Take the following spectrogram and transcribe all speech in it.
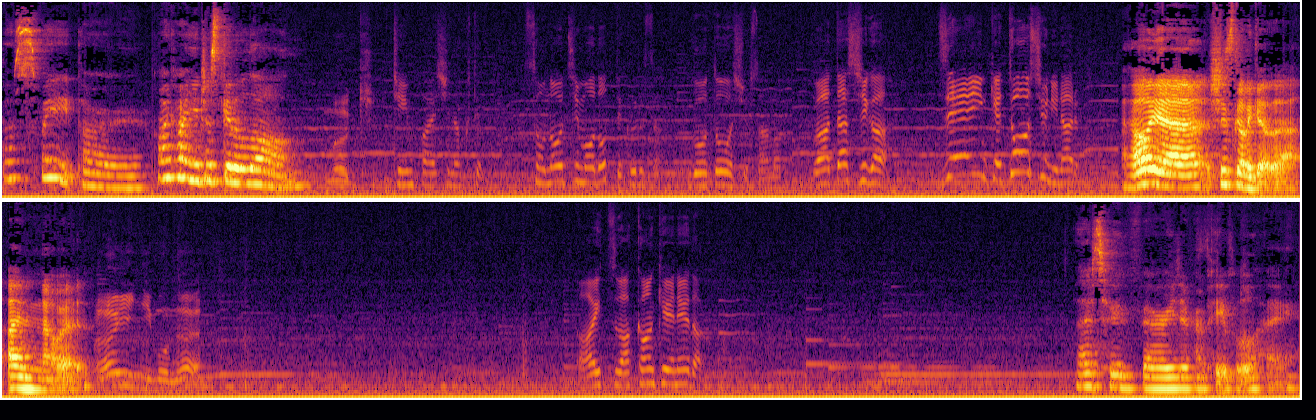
That's sweet though. Why can't you just get along? Hell yeah, she's gonna get that. I know it. They're two very different people, hey.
